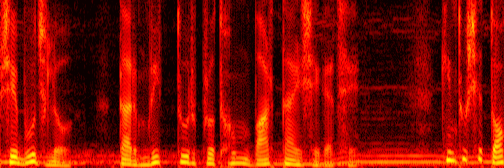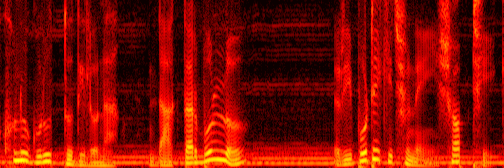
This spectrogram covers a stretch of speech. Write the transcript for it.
সে বুঝল, তার মৃত্যুর প্রথম বার্তা এসে গেছে। কিন্তু সে তখনও গুরুত্ব দিল না। ডাক্তার বলল, রিপোর্টে কিছু নেই, সব ঠিক।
